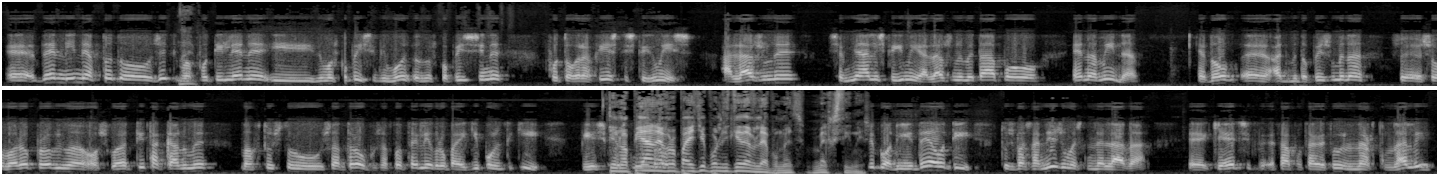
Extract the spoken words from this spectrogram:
Ε, δεν είναι αυτό το ζήτημα. Ναι. Από τι λένε οι δημοσκοπήσεις. Οι δημοσκοπήσεις είναι φωτογραφίες της στιγμής. Αλλάζουν σε μια άλλη στιγμή. Αλλάζουν μετά από ένα μήνα. Εδώ ε, αντιμετωπίζουμε ένα σοβαρό πρόβλημα ως χώρα. Τι θα κάνουμε με αυτούς τους ανθρώπους. Αυτό θέλει η ευρωπαϊκή πολιτική. Πίεση Την οποία ευρωπαϊκή πολιτική δεν βλέπουμε έτσι, μέχρι στιγμής. Λοιπόν, η ιδέα ότι τους βασανίζουμε στην Ελλάδα ε, και έτσι θα αποθαρρυνθούν να έρθουν άλλοι,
